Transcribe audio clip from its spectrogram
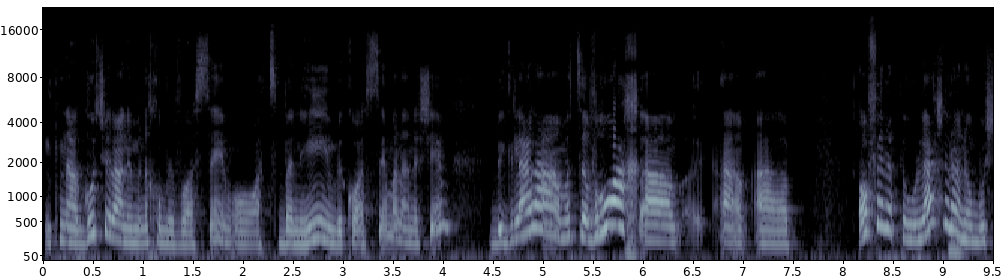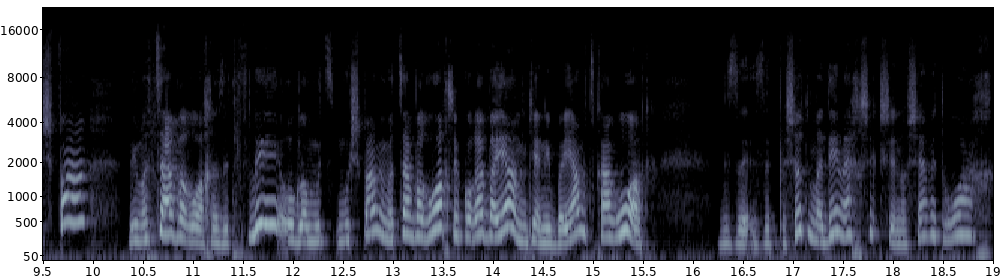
ההתנהגות שלנו, אם אנחנו מבואסים או עצבניים וכועסים על אנשים, בגלל המצב רוח, אופן הפעולה שלנו מושפע ממצב הרוח. אז אצלי הוא גם מושפע ממצב הרוח שקורה בים, כי אני בים צריכה רוח. וזה פשוט מדהים איך שכשנושבת רוח,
